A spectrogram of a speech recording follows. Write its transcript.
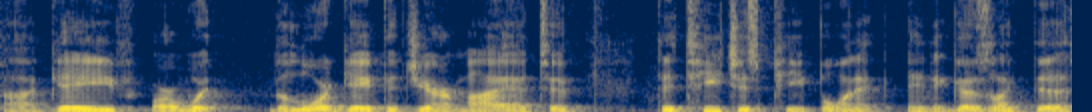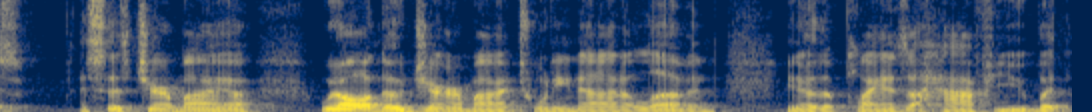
uh, gave, or what the Lord gave to Jeremiah to, to teach his people. And it, and it goes like this. It says Jeremiah, we all know Jeremiah 29, 11, you know, the plans I have for you. But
